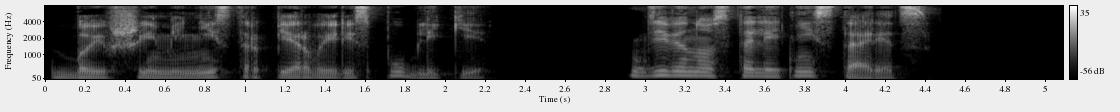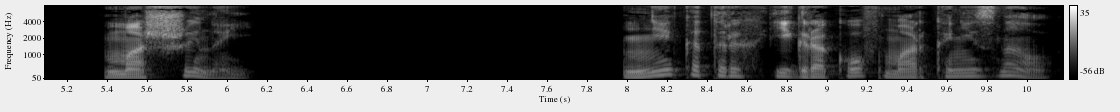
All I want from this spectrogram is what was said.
Бывший министр Первой Республики, 90-летний старец, машиной. Некоторых игроков Марка не знал.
